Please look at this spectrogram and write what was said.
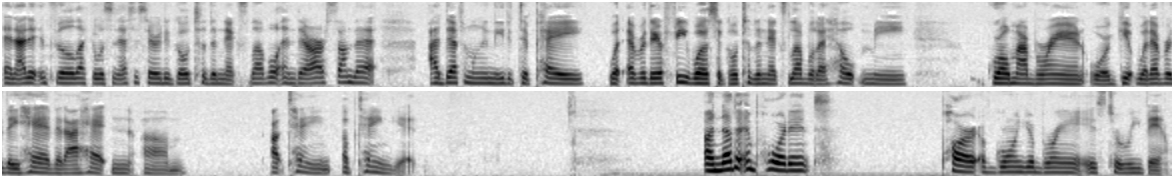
and I didn't feel like it was necessary to go to the next level. And there are some that I definitely needed to pay whatever their fee was to go to the next level to help me grow my brand or get whatever they had that I hadn't um, obtained obtained yet. Another important part of growing your brand is to revamp.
